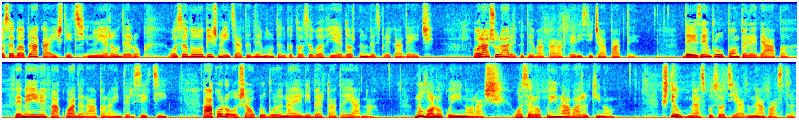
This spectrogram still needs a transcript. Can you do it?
O să vă placă aici, știți, nu e rău deloc. O să vă obișnuiți atât de mult încât o să vă fie dor când veți pleca de aici. Orașul are câteva caracteristici aparte. De exemplu, pompele de apă. Femeile fac coadă la apă la intersecții. Acolo își au clubul în aer liber toată iarna. Nu vom locui în oraș. O să locuim la Varâchino. Știu, mi-a spus soția dumneavoastră.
